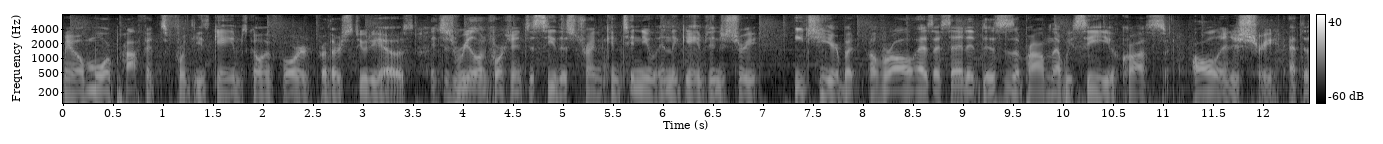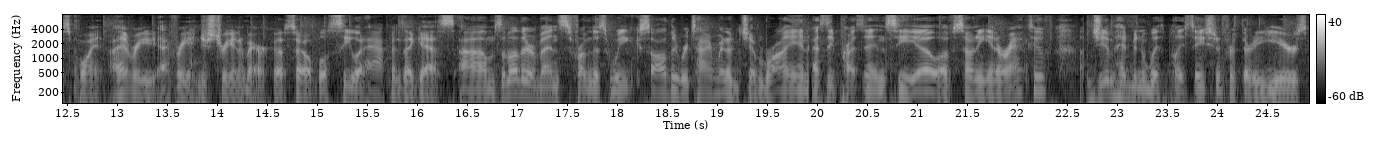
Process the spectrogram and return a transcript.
you know more profits for these games going forward for their studios. It's just real unfortunate to see this trend continue in the games industry each year. But overall, as I said, it, this is a problem that we see across all industry at this point, every every industry in America. So we'll see what happens, I guess. Um, some other events from this week saw the retirement of Jim Ryan as the president and CEO of Sony Interactive. Jim had been with PlayStation for 30 years,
